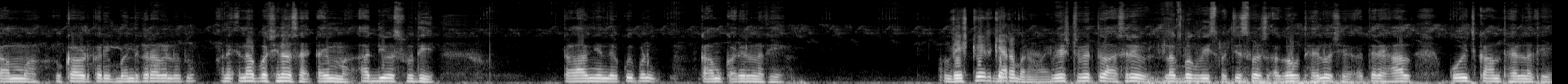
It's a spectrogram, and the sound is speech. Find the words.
કામમાં રૂકાવટ કરી બંધ કરાવેલું હતું. અને એના પછીના ટાઈમમાં આજ દિવસ સુધી તળાવની અંદર કોઈ પણ કામ કરેલ નથી. વેસ્ટવેર ક્યારે બનાવાય? વેસ્ટવેર તો આશરે લગભગ વીસ પચીસ વર્ષ અગાઉ થયેલું છે. અત્યારે હાલ કોઈ જ કામ થયેલ નથી.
